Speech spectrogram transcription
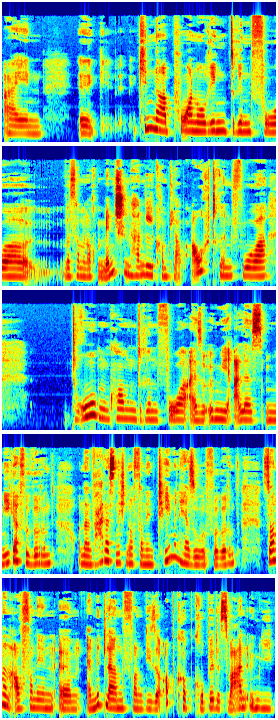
ein äh, Kinderporno-Ring drin vor, was haben wir noch? Menschenhandel kommt, glaub auch drin vor. Drogen kommen drin vor, also irgendwie alles mega verwirrend. Und dann war das nicht nur von den Themen her so verwirrend, sondern auch von den ähm, Ermittlern von dieser OPCOP-Gruppe. Das waren irgendwie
